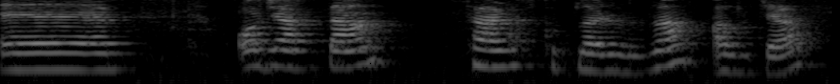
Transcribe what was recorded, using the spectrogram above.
eee, ocaktan servis kuplarımıza alacağız.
